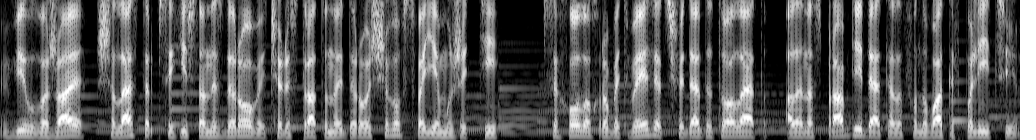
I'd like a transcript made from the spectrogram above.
Віл вважає, що Лестер психічно нездоровий через втрату найдорожчого в своєму житті. Психолог робить вигляд, що йде до туалету, але насправді йде телефонувати в поліцію.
